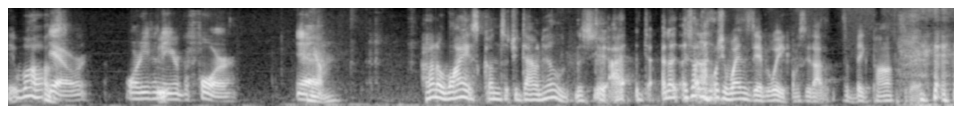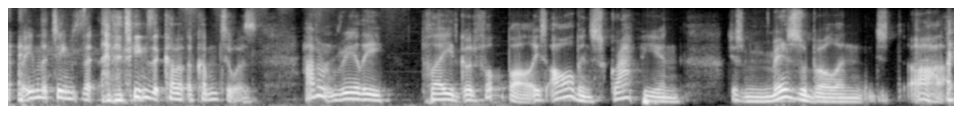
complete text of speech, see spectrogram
It was. Yeah, or or even the year before. Yeah. I don't know why it's gone such a downhill this year. I, and it's not like watching Wednesday every week. Obviously, that's a big part of it. but even the teams that the teams that come, have come to us haven't really played good football. It's all been scrappy and just miserable and just oh, I,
